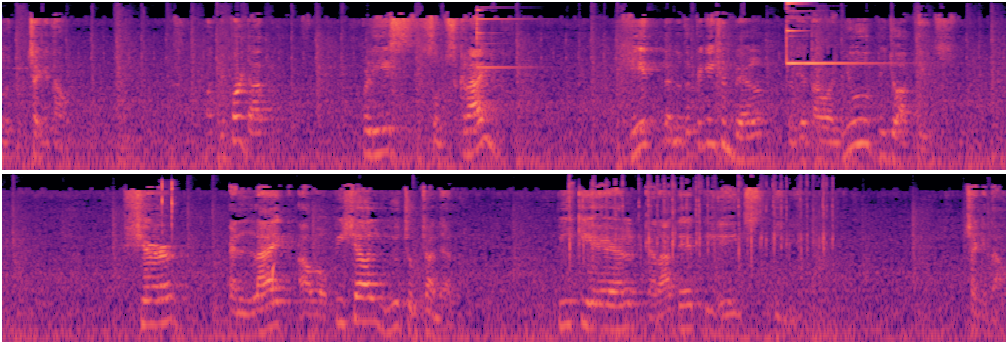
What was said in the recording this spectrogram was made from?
So check it out. But before that, please subscribe, hit the notification bell to get our new video updates. Share and like our official YouTube channel, PKL Karate PH TV. Check it out.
